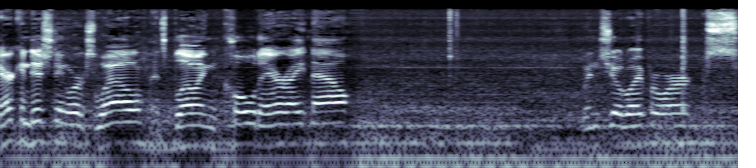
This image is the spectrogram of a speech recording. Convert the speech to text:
air conditioning works well. It's blowing cold air right now. Windshield wiper works.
